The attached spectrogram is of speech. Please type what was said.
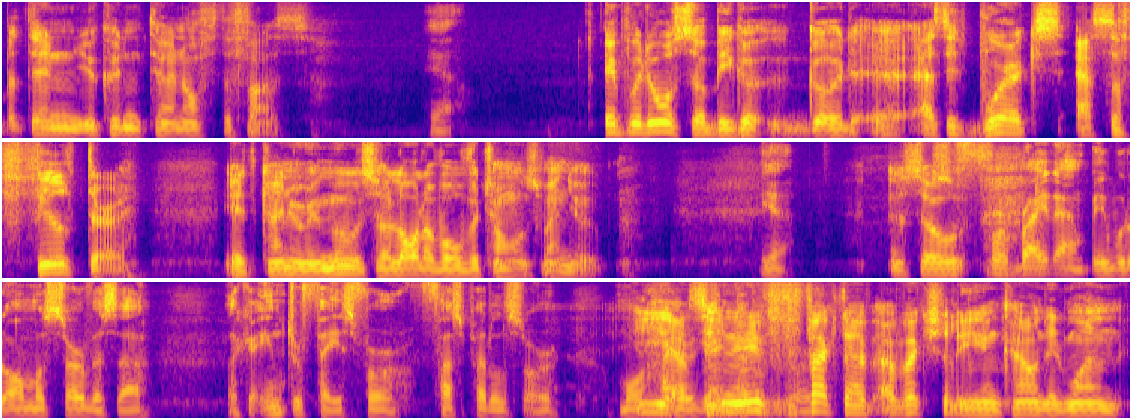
But then you couldn't turn off the fuzz. Yeah. It would also be go good uh, as it works as a filter. It kind of removes a lot of overtones when you. Yeah. So, For bright amp, it would almost serve as a like an interface for fuzz pedals or more higher yes, gain and in fact, I've, I've actually encountered one,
